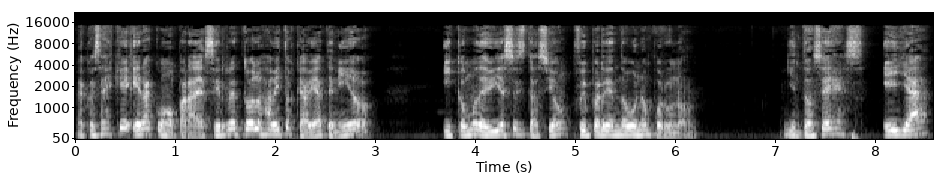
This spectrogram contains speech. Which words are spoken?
la cosa es que era como para decirle todos los hábitos que había tenido y cómo debía esa situación, fui perdiendo uno por uno. Y entonces ella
